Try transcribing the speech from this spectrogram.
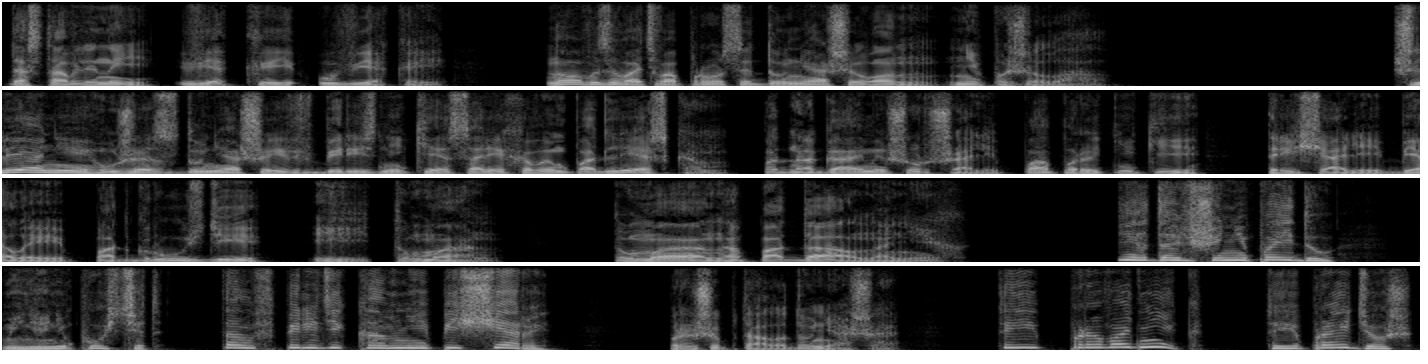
доставленный векой у векой, но вызывать вопросы Дуняши он не пожелал. Шли они уже с Дуняшей в березняке с ореховым подлеском, под ногами шуршали папоротники, трещали белые подгрузди и туман. Туман опадал на них. «Я дальше не пойду. Меня не пустят. Там впереди камни и пещеры», — прошептала Дуняша. «Ты проводник. Ты пройдешь.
